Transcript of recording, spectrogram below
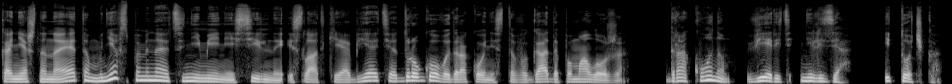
Конечно, на этом мне вспоминаются не менее сильные и сладкие объятия другого драконистого гада помоложе. Драконам верить нельзя. И точка.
